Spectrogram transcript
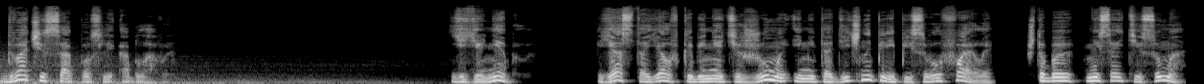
Два часа после облавы. Ее не было. Я стоял в кабинете Жума и методично переписывал файлы, чтобы не сойти с ума.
